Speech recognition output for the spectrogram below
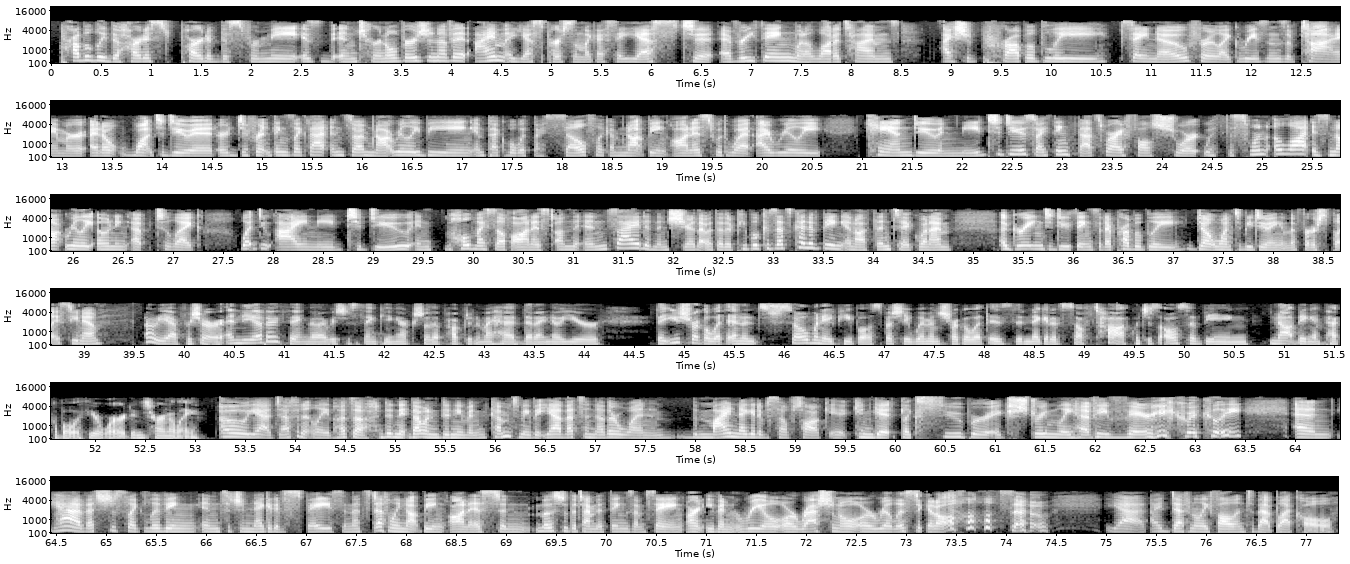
probably the hardest part of this for me is the internal version of it. I'm a yes person. Like I say yes to everything when a lot of times I should probably say no for like reasons of time or I don't want to do it or different things like that. And so I'm not really being impeccable with myself. Like I'm not being honest with what I really can do and need to do. So I think that's where I fall short with this one a lot is not really owning up to like, what do I need to do and hold myself honest on the inside and then share that with other people? Cause that's kind of being inauthentic when I'm agreeing to do things that I probably don't want to be doing in the first place, you know? Oh yeah, for sure. And the other thing that I was just thinking actually that popped into my head that I know you're that you struggle with and so many people, especially women struggle with is the negative self-talk, which is also being not being impeccable with your word internally. Oh yeah, definitely. That's a didn't that one didn't even come to me, but yeah, that's another one. The my negative self-talk it can get like super extremely heavy very quickly. And yeah, that's just like living in such a negative space and that's definitely not being honest and most of the time the things I'm saying aren't even real or rational or realistic at all. so yeah, I definitely fall into that black hole.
